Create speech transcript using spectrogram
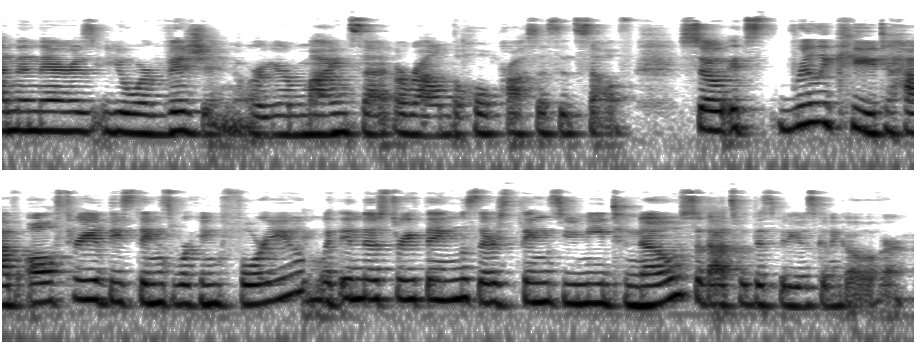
and then there's your vision or your mindset around the whole process itself. So it's really key to have all three of these things working for you. Within those three things, there's things you need to know. So that's what this video is going to go over.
